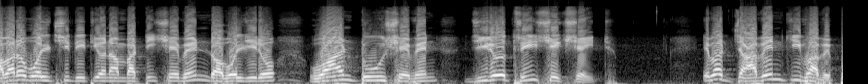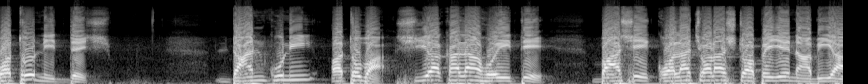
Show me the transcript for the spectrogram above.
আবারও বলছি, দ্বিতীয় নাম্বারটি seven double zero one two seven zero three six eight. এবার যাবেন কীভাবে? পথ নির্দেশ। ডানকুনি অথবা শিয়াখালা হইতে বাসে কলাচড়া স্টপেজে নামিয়া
